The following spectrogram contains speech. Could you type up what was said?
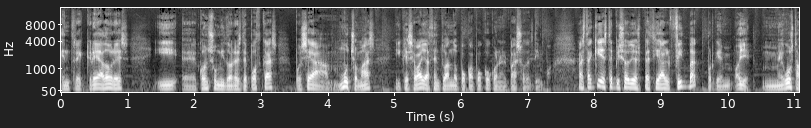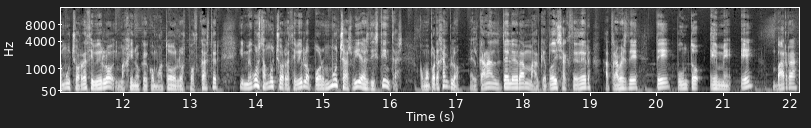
entre creadores y eh, consumidores de podcast pues sea mucho más y que se vaya acentuando poco a poco con el paso del tiempo. Hasta aquí este episodio especial feedback porque oye, me gusta mucho recibirlo, imagino que como a todos los podcasters y me gusta mucho recibirlo por muchas vías distintas, como por ejemplo el canal de Telegram al que podéis acceder a través de t.me barra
